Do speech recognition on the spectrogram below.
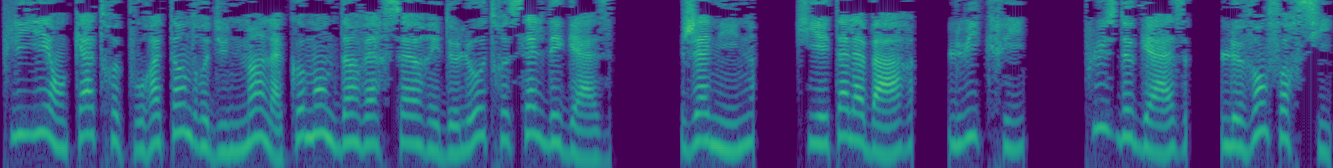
plié en quatre pour atteindre d'une main la commande d'inverseur et de l'autre celle des gaz. Janine, qui est à la barre, lui crie, plus de gaz, le vent forcit.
